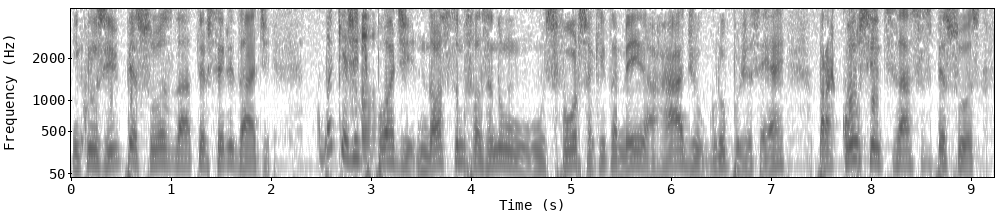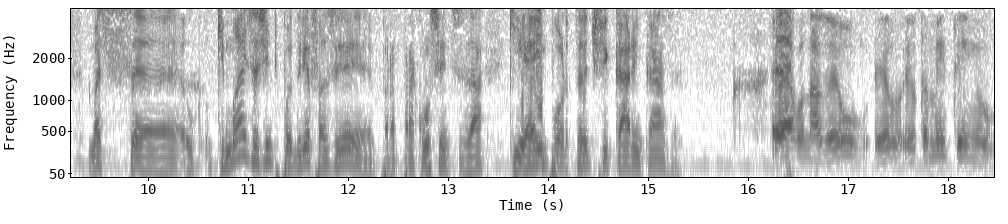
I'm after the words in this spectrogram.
inclusive pessoas da terceira idade. Como é que a gente pode, nós estamos fazendo um, um esforço aqui também, a rádio, o grupo GCR, para conscientizar essas pessoas. Mas é, o, o, que mais a gente poderia fazer para conscientizar que é importante ficar em casa? É, Ronaldo, eu, eu, eu também tenho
